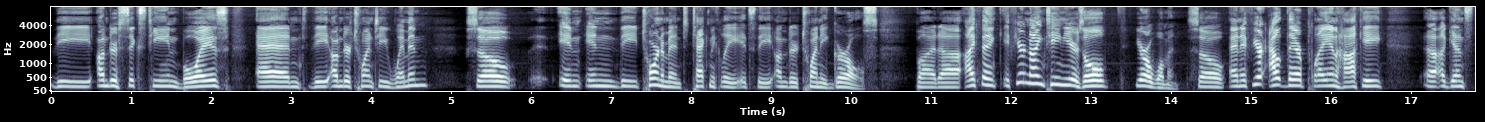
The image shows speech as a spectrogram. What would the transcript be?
the under sixteen boys and the under twenty women. So in in the tournament, technically, it's the under twenty girls. But uh, I think if you're 19 years old, you're a woman. So, and if you're out there playing hockey uh, against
